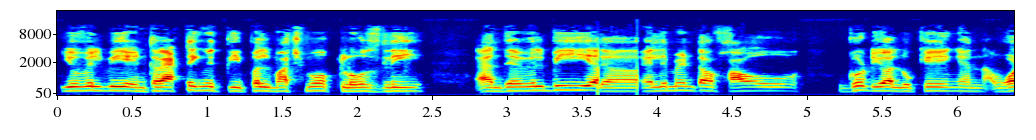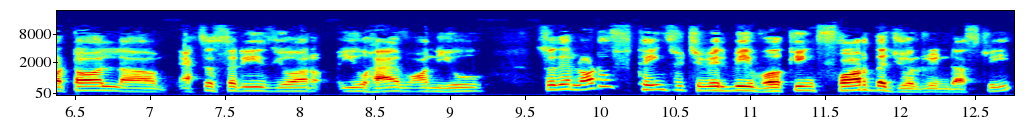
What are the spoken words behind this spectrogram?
you will be interacting with people much more closely. And there will be the element of how good you're looking and what all uh, accessories you are you have on you. So there are a lot of things which will be working for the jewelry industry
